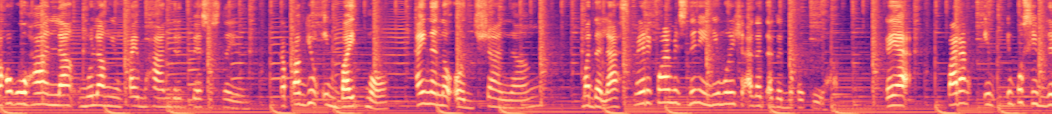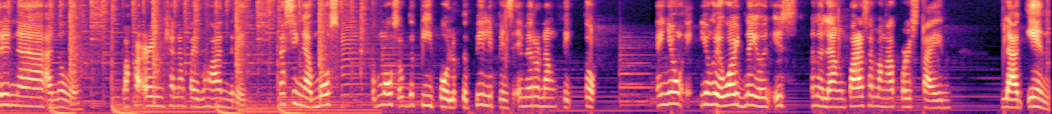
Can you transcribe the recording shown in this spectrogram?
makukuha lang mo lang yung 500 pesos na yun kapag yung invite mo ay nanood siya ng madalas. May requirements din eh, hindi mo rin siya agad-agad makukuha. Kaya parang im- imposible rin na ano eh, maka-earn siya ng 500. Kasi nga, most most of the people of the Philippines eh meron ng TikTok. And yung, yung reward na yun is ano lang, para sa mga first time login.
